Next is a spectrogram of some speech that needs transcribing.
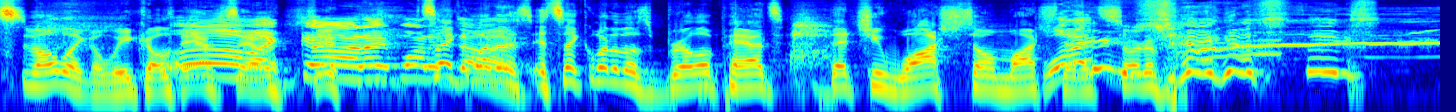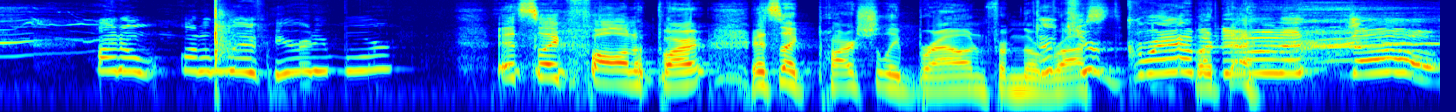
smelled like a week old Oh my sandwich. too. God, I wanna it's like one of those. It's like one of those Brillo pads that you wash so much why that it's sort of. saying those things? I don't want to live here anymore. It's like falling apart. It's like partially brown from the That's rust. your grandma doing it. No.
